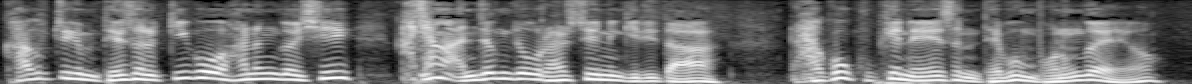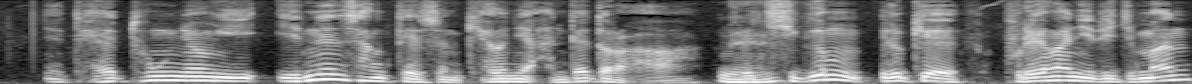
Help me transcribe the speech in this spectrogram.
가급적이면 대선을 끼고 하는 것이 가장 안정적으로 할 수 있는 길이다라고 국회 내에서는 대부분 보는 거예요. 예, 대통령이 있는 상태에서는 개헌이 안 되더라. 네. 지금 이렇게 불행한 일이지만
